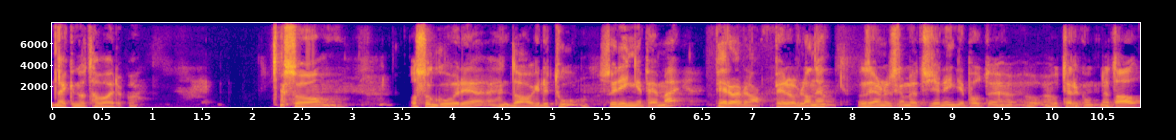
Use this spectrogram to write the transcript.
det er ikke noe å ta vare på. Så, og så går det en dag eller to, så ringer Per meg. Per Orveland. Per Overland, ja. Så sier han du skal møte Kjell Inge på hot- Hotell Continental.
